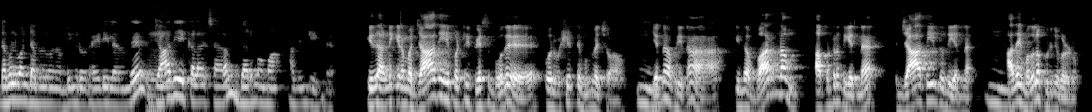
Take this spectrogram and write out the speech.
double one double one அப்படிங்கிற ஒரு ஐடியில இருந்து. ஜாதிய கலாச்சாரம் தர்மமா அப்படின்னு கேட்கிறாரு. இது அன்னைக்கு நம்ம ஜாதியை பற்றி பேசும்போது ஒரு விஷயத்தை முன் வச்சோம். என்ன அப்படின்னா இந்த வர்ணம் அப்படின்றது என்ன? ஜாதின்றது என்ன? அதை முதல்ல புரிஞ்சு கொள்ளணும்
